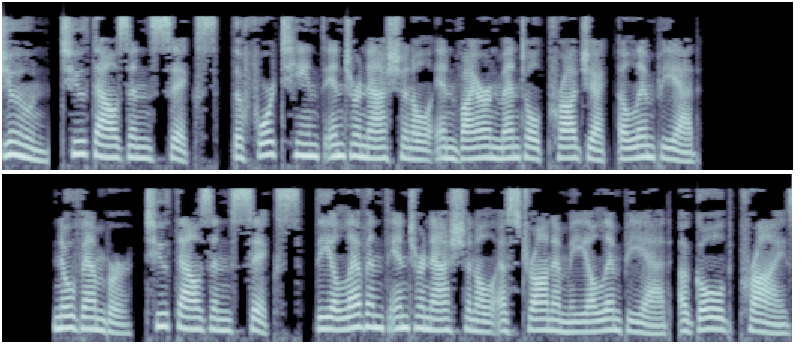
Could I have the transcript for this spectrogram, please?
June 2006, the 14th International Environmental Project Olympiad. November 2006, the 11th International Astronomy Olympiad, a gold prize.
